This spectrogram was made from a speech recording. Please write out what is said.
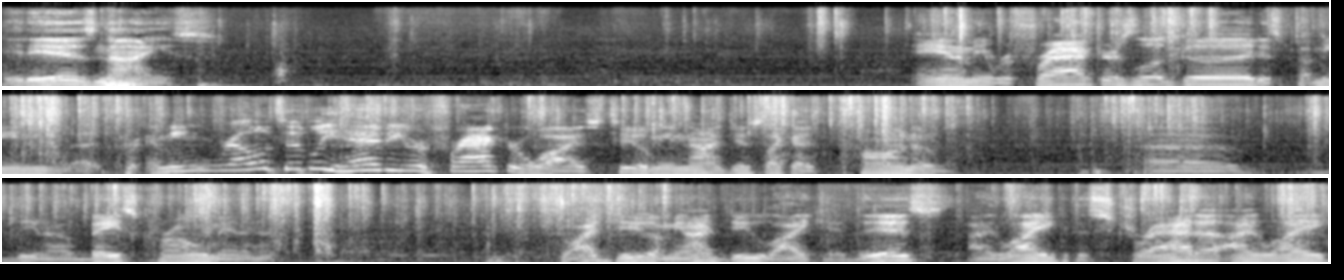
It is nice. And I mean, refractors look good. It's I mean, uh, I mean, relatively heavy refractor wise too. I mean, not just like a ton of, uh, you know, base chrome in it. So I do. I mean, I do like it. This I like. The Strata I like.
